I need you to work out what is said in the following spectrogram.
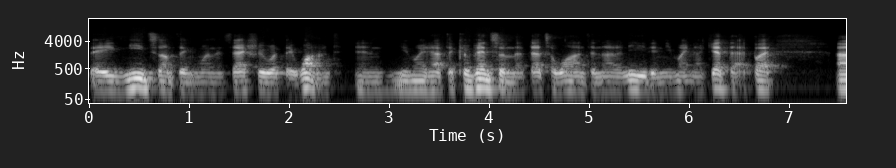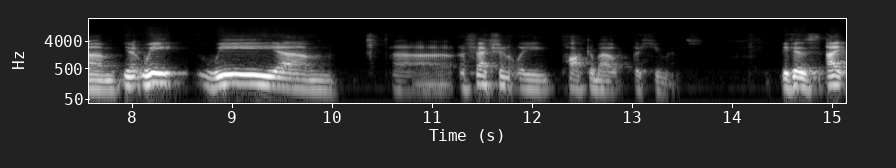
they need something when it's actually what they want, and you might have to convince them that that's a want and not a need, and you might not get that. But um, you know, we we um, uh, affectionately talk about the humans because I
